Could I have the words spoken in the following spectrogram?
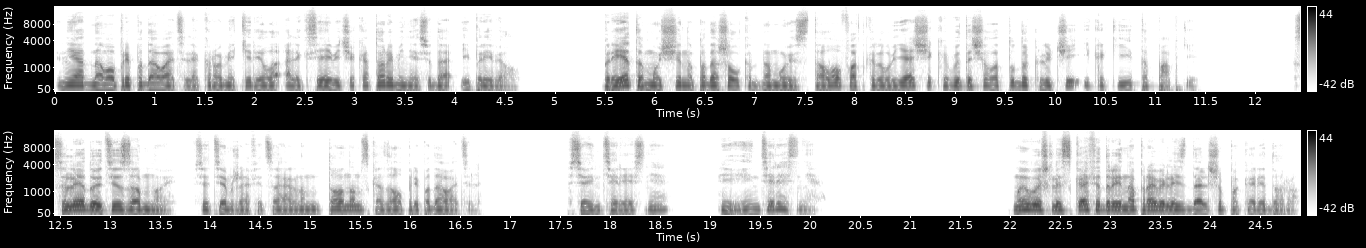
ни одного преподавателя, кроме Кирилла Алексеевича, который меня сюда и привел. При этом мужчина подошел к одному из столов, открыл ящик и вытащил оттуда ключи и какие-то папки. «Следуйте за мной», — все тем же официальным тоном сказал преподаватель. «Все интереснее и интереснее». Мы вышли с кафедры и направились дальше по коридору.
